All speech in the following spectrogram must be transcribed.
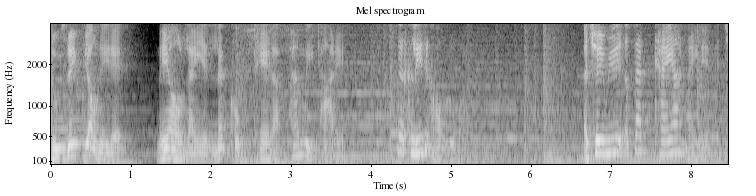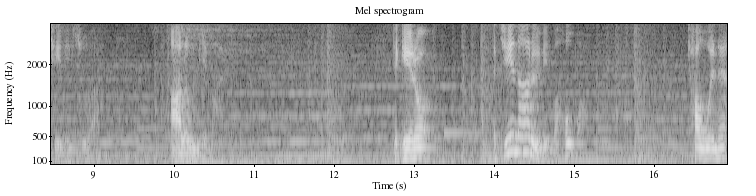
လူစိတ်ပြောင်းနေတဲ့မင်းအောင်လှိုင်ရဲ့လက်ခုပ်ထဲကဖမ်းမိထားတဲ့ငှက်ကလေးတစ်ကောင်လိုပါအချိန်မီအသက်ခံရနိုင်တဲ့အခြေအနေဆိုတာအားလုံးမြင်ပါတယ်တကယ်တော့အကျဉ်းသားတွေနေမဟုတ်ပါဘူးထောင်ဝင်တဲ့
